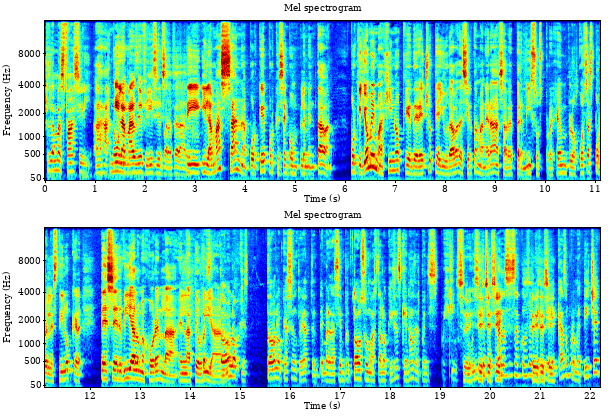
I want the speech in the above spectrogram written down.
Es la más fácil. Ajá, no, y la más difícil para hacer algo. Sí, y la más sana, ¿por qué? Porque se complementaban. Porque yo me imagino que derecho te ayudaba de cierta manera a saber permisos, por ejemplo, cosas por el estilo que te servía a lo mejor en la, en la Pues, teoría, todo ¿no? lo que todo lo que haces en tu vida, te- de verdad, siempre todo suma, hasta lo que dices que no, de repente "Oye, Sí, sí, hice", sí, ¿te sí. acuerdas esa cosa que en el caso por metiche?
